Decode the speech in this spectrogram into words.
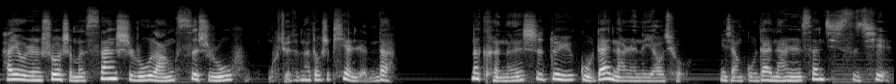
还有人说什么三十如狼，四十如虎，我觉得那都是骗人的。那可能是对于古代男人的要求。你想，古代男人三妻四妾，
